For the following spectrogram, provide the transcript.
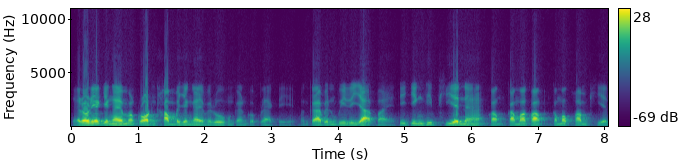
แต่เราเรียกยังไงมันกรอนคำไปยังไงไม่รู้เหมือนกันก็แปลกดีมันกลายเป็นวิริยะไป ที่จริงที่เพียรนะฮะความคำว่าความคำว่าความเพียร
